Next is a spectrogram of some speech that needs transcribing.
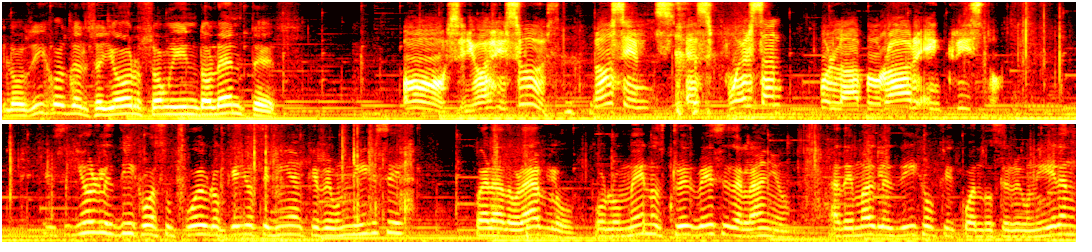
los hijos del Señor son indolentes. Oh, Señor Jesús, no se esfuerzan por laborar en Cristo. El Señor les dijo a su pueblo que ellos tenían que reunirse para adorarlo por lo menos tres veces al año. Además les dijo que cuando se reunieran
